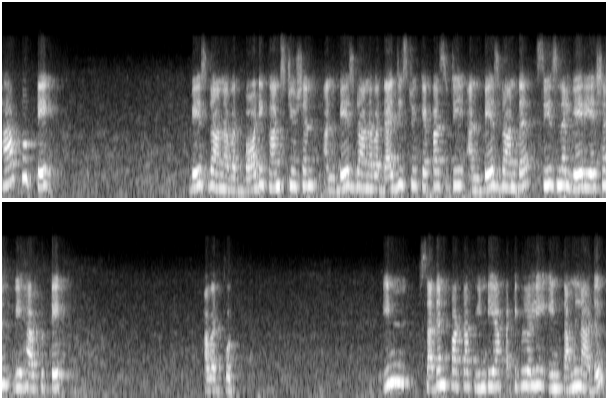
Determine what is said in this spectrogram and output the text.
have to take based on our body constitution and based on our digestive capacity and based on the seasonal variation, we have to take our food. In southern part of India, particularly in Tamil Nadu,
